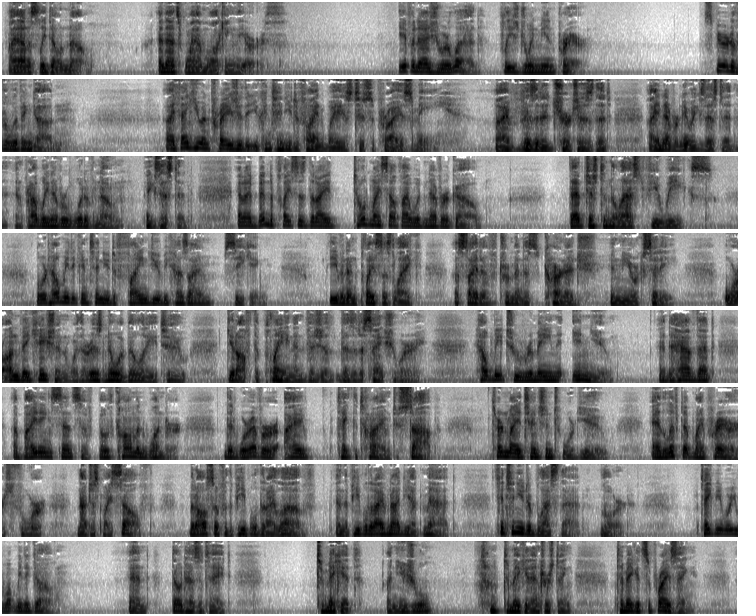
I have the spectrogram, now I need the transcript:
I honestly don't know. And that's why I'm walking the earth. If and as you are led, please join me in prayer. Spirit of the living God, I thank you and praise you that you continue to find ways to surprise me. I've visited churches that I never knew existed and probably never would have known existed. And I've been to places that I told myself I would never go. That just in the last few weeks. Lord, help me to continue to find you because I'm seeking, even in places like a site of tremendous carnage in New York City, or on vacation where there is no ability to get off the plane and visit, visit a sanctuary. Help me to remain in you and to have that abiding sense of both calm and wonder that wherever I take the time to stop, turn my attention toward you, and lift up my prayers for not just myself, but also for the people that I love and the people that I have not yet met. Continue to bless that, Lord. Take me where you want me to go. And don't hesitate to make it unusual, to make it interesting, to make it surprising.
